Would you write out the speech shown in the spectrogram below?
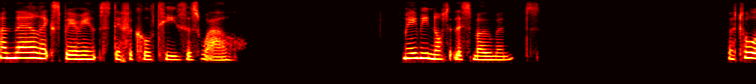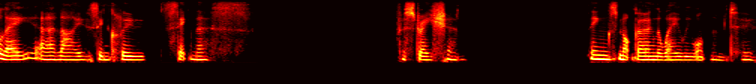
and they'll experience difficulties as well. Maybe not at this moment, but all our lives include sickness, frustration, things not going the way we want them to.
